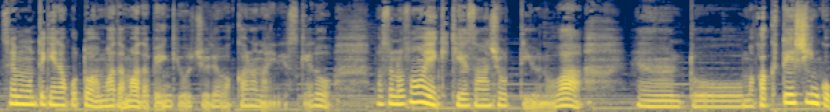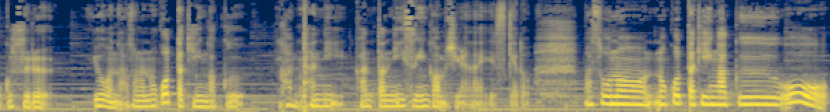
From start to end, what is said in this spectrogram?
専門的なことはまだまだ勉強中でわからないんですけど、まあ、その損益計算書っていうのは、うんと、まあ、確定申告するような、その残った金額、簡単に、簡単に言い過ぎかもしれないですけど、まあ、その残った金額を、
